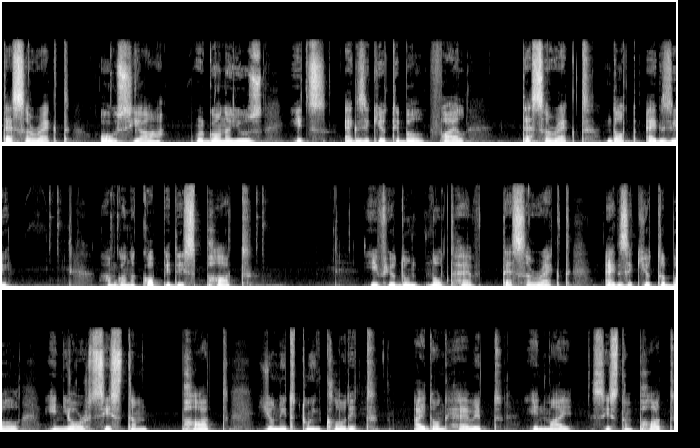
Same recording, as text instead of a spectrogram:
Tesseract OCR we're gonna use its executable file tesseract.exe. I'm gonna copy this part. If you do not have tesseract executable in your system path, you need to include it. I don't have it in my system path,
